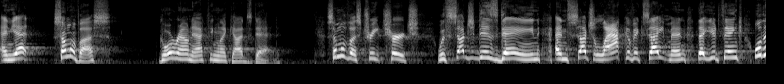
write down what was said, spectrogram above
And yet, some of us go around acting like God's dead. Some of us treat church with such disdain and such lack of excitement that you'd think, well, they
